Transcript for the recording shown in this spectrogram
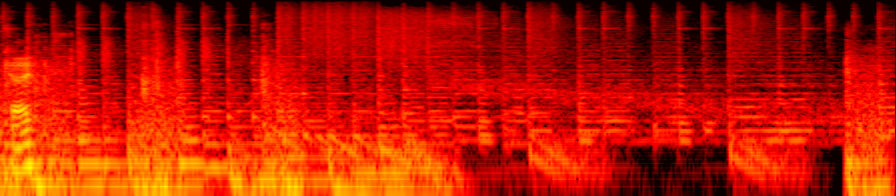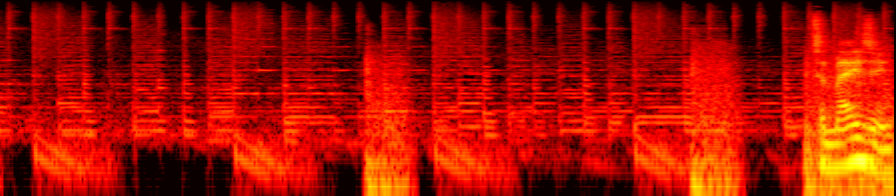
Okay. It's amazing.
